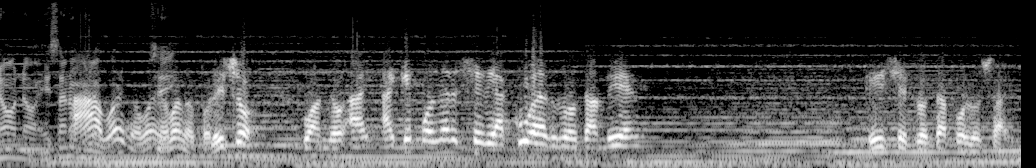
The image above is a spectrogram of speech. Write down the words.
no, no, esa no. Ah, me- bueno, bueno, sí. bueno, por eso cuando hay, hay que ponerse de acuerdo también que es explotar por los aires.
